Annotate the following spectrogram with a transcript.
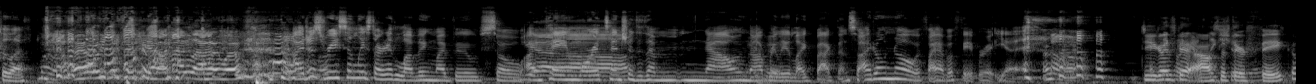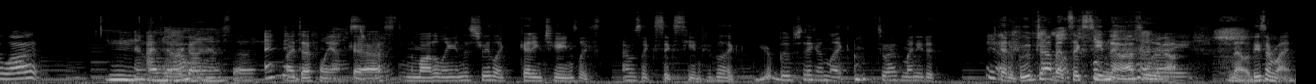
The left. yeah, my left. I just recently started loving my boobs, so I'm paying more attention to them now, not really like back then. So I don't know if I have a favorite yet. Do you guys get asked if they're fake a lot? No, I've never gotten asked that. I definitely get asked in the modeling industry, like getting changed. Like I was like 16. People are like, "Your boobs fake." I'm like, "Do I have money to get a boob job at 16?" No, absolutely not. No, these are mine.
